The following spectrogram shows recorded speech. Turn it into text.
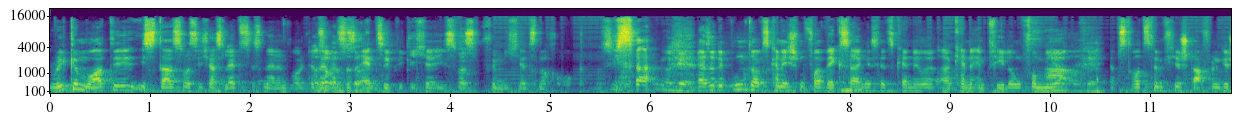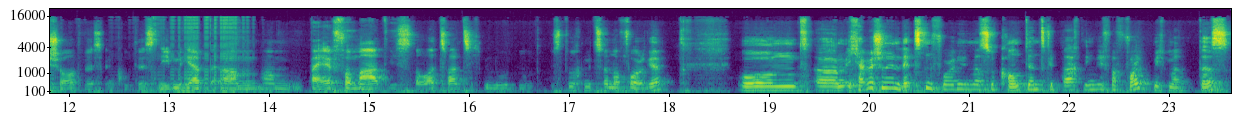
Rick and Morty ist das, was ich als letztes nennen wollte, Ach so, weil das das so. einzig wirkliche ist, was für mich jetzt noch rockt, muss ich sagen. Okay. Also die Boondocks kann ich schon vorweg sagen, ist jetzt keine, äh, keine Empfehlung von mir. Ah, okay. Ich habe es trotzdem vier Staffeln geschaut, weil es ein gutes Nebenher ähm, ähm, bei Format ist, dauert 20 Minuten und du bist durch mit so einer Folge. Und ähm, ich habe ja schon in den letzten Folgen immer so Content gebracht, irgendwie verfolgt mich mal das.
